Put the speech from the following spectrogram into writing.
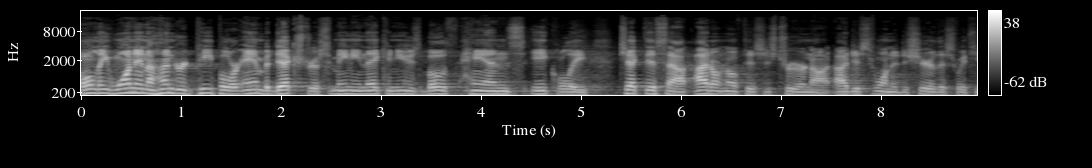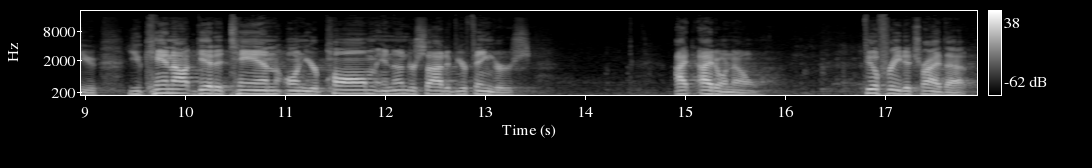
Only one in a hundred people are ambidextrous, meaning they can use both hands equally. Check this out. I don't know if this is true or not. I just wanted to share this with you. You cannot get a tan on your palm and underside of your fingers. I, I don't know. Feel free to try that.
